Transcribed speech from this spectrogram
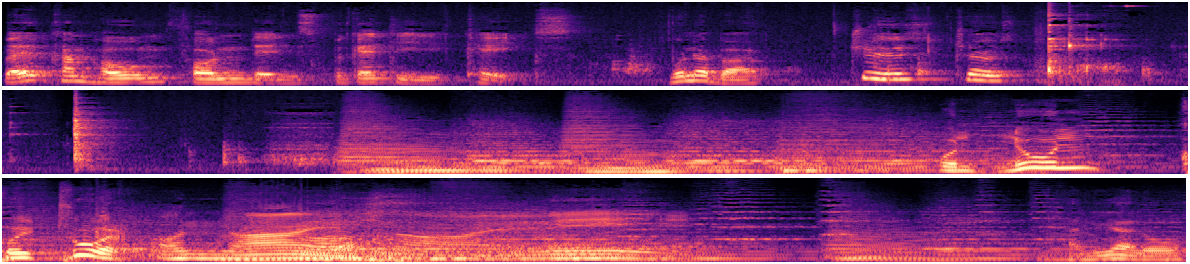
Welcome Home von den Spaghetti Cakes. Wunderbar. Tschüss. Tschüss. Und nun Kultur. Oh nein. nein. Nee. Hallihallo,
